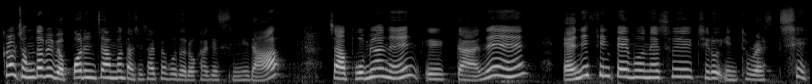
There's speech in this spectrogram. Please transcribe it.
그럼 정답이 몇 번인지 한번 다시 살펴보도록 하겠습니다. 자, 보면은 일단은 anything 때문에 수일치로 interest,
